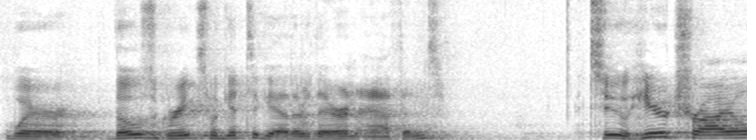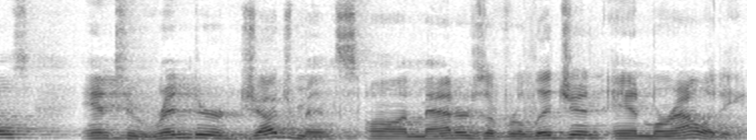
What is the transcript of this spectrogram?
where those Greeks would get together there in Athens to hear trials and to render judgments on matters of religion and morality.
